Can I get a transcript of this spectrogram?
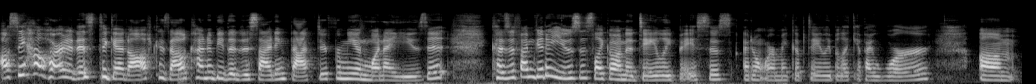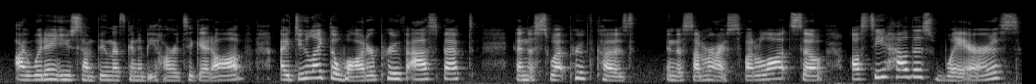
I'll see how hard it is to get off because that'll kind of be the deciding factor for me and when I use it. Because if I'm going to use this like on a daily basis, I don't wear makeup daily, but like if I were, um, I wouldn't use something that's going to be hard to get off. I do like the waterproof aspect and the sweatproof because in the summer I sweat a lot. So I'll see how this wears.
